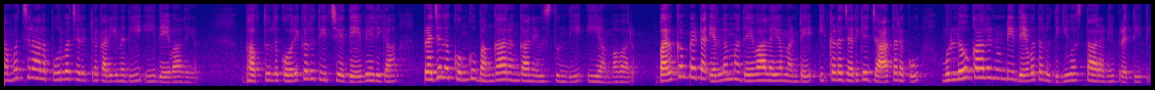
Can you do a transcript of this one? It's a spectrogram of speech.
సంవత్సరాల పూర్వ చరిత్ర కలిగినది ఈ దేవాలయం. భక్తుల కోరికలు తీర్చే దేవేరిగా ప్రజల కొంగు బంగారంగా నిలుస్తుంది ఈ అమ్మవారు. బల్కంపేట ఎల్లమ్మ దేవాలయం అంటే ఇక్కడ జరిగే జాతరకు ముల్లోకాల నుండి దేవతలు దిగివస్తారని ప్రతీతి.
